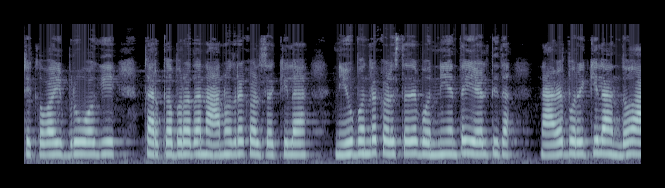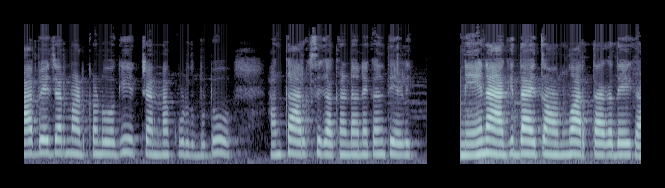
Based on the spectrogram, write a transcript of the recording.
ಚಿಕ್ಕವ ಇಬ್ರು ಹೋಗಿ ಕರ್ಕ ಬರೋದ, ನಾನು ಹೋದ್ರೆ ಕಳ್ಸಕ್ಕಿಲ್ಲ. ನೀವು ಬಂದ್ರೆ ಕಳಿಸ್ತದೆ, ಬನ್ನಿ ಅಂತ ಹೇಳ್ತಿದ್ದ. ನಾವೇ ಬರೋಕ್ಕಿಲ್ಲ ಅಂದು ಆ ಬೇಜಾರು ಮಾಡ್ಕೊಂಡು ಹೋಗಿ ಚೆನ್ನಾಗಿ ಕುಡಿದ್ಬಿಟ್ಟು ಹಂಗೆ ಕಾರ್ಗೆ ಅಂತ ಹೇಳಿ. ಏನ್ ಆಗಿದ್ದಾಯ್ತು ಅವನಿಗೂ ಅರ್ಥ ಆಗದೆ ಈಗ.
